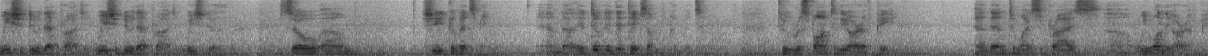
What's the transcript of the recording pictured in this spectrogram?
we should do that project, we should do that project, we should do that. So, um, she convinced me, and, uh, it took, it did take some convincing to respond to the RFP. And then to my surprise, uh, we won the RFP.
